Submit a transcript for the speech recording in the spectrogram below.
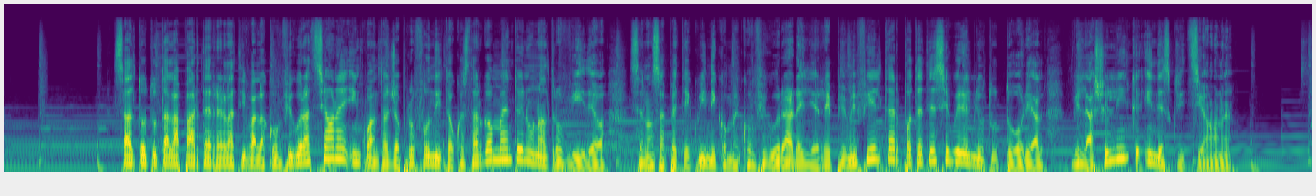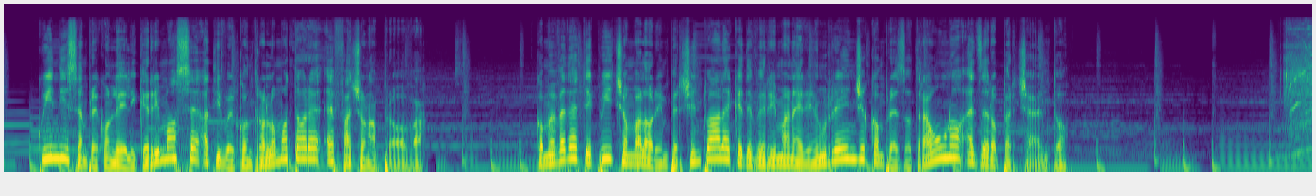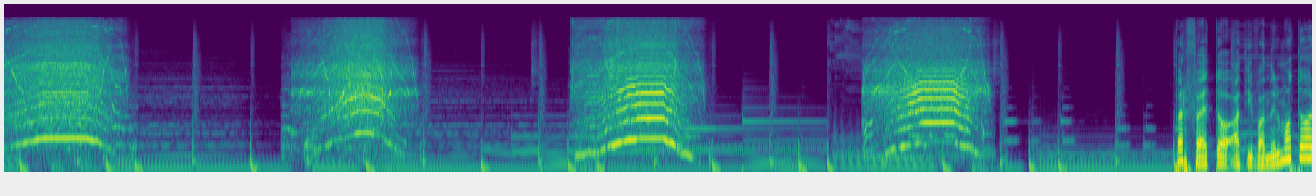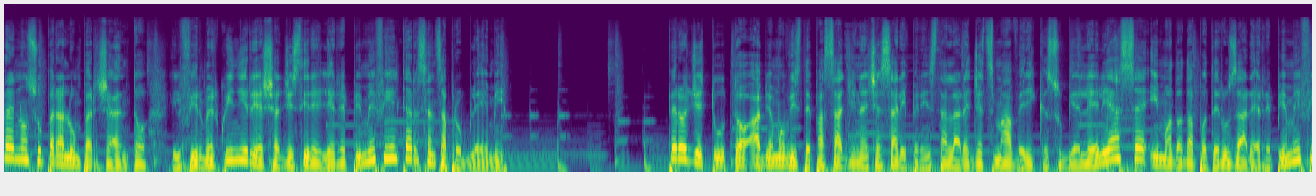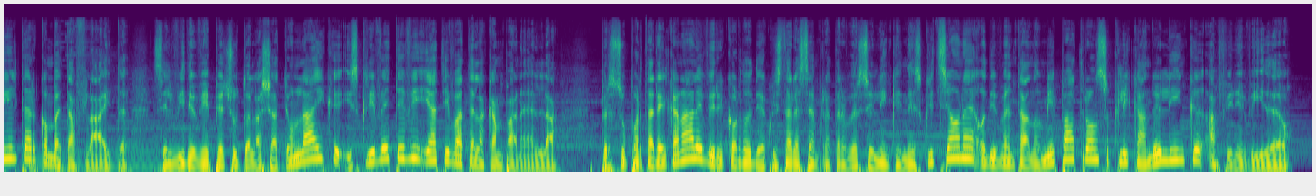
Salto tutta la parte relativa alla configurazione in quanto ho già approfondito questo argomento in un altro video. Se non sapete quindi come configurare gli RPM filter potete seguire il mio tutorial, vi lascio il link in descrizione. Quindi sempre con le eliche rimosse attivo il controllo motore e faccio una prova. Come vedete qui c'è un valore in percentuale che deve rimanere in un range compreso tra 1 e 0%. Perfetto, attivando il motore non supera l'1%, il firmware quindi riesce a gestire gli RPM filter senza problemi. Per oggi è tutto, abbiamo visto i passaggi necessari per installare Jets Maverick su BLLS in modo da poter usare RPM Filter con Betaflight. Se il video vi è piaciuto lasciate un like, iscrivetevi e attivate la campanella. Per supportare il canale vi ricordo di acquistare sempre attraverso il link in descrizione o diventando miei patrons cliccando il link a fine video.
